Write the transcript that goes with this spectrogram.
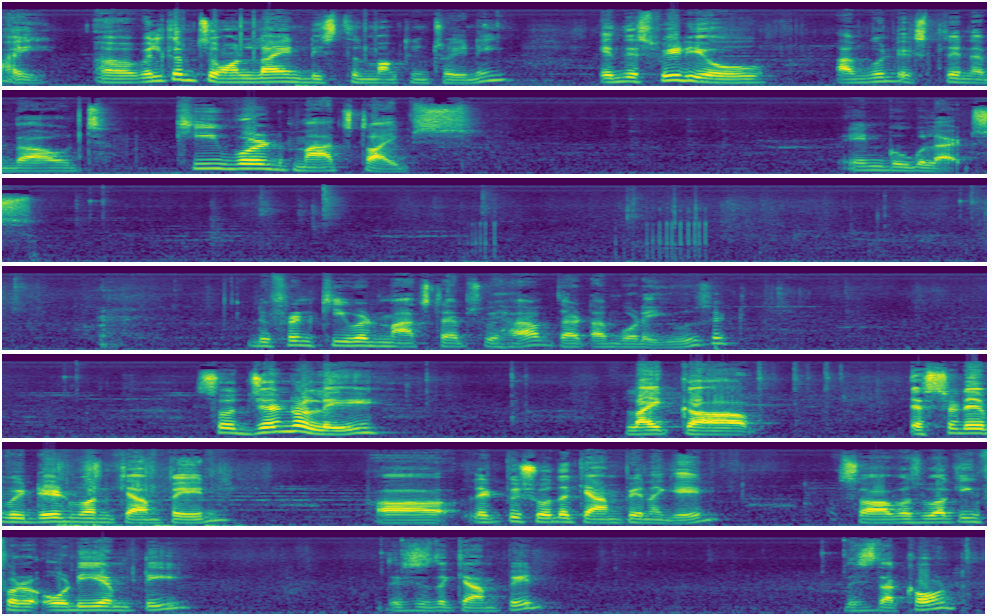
Hi, uh, welcome to online digital marketing training. In this video, I'm going to explain about keyword match types in Google Ads. Different keyword match types we have that I'm going to use it. So generally, like uh, yesterday we did one campaign. Uh, let me show the campaign again so I was working for ODMT this is the campaign. This is the account.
